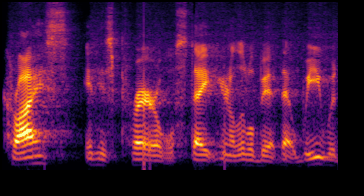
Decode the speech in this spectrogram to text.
Christ in his prayer will state here in a little bit that we would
